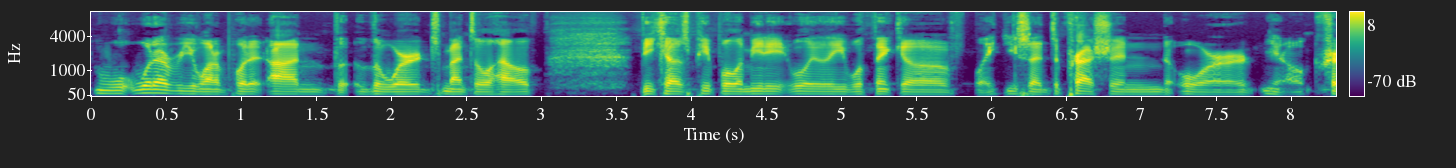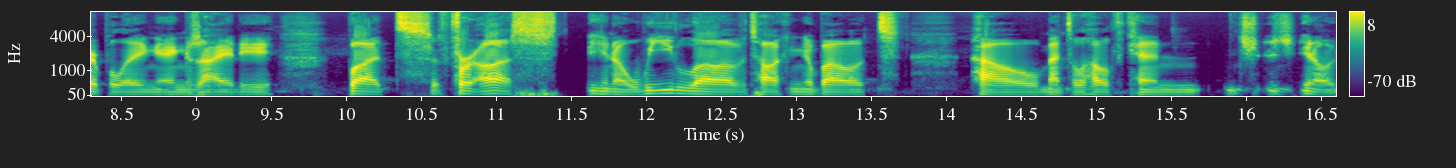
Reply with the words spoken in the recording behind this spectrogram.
wh- whatever you want to put it on the, the words mental health because people immediately will think of like you said depression or you know crippling anxiety. But for us you know we love talking about how mental health can you know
